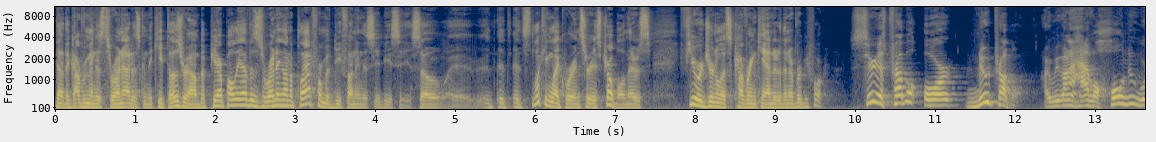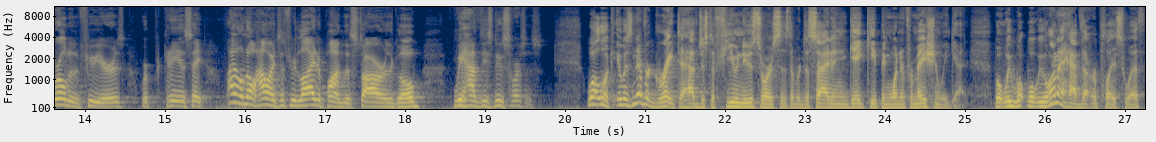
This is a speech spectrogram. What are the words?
that the government has thrown out is going to keep those around. But Pierre Poilievre is running on a platform of defunding the CBC, so uh, it, it's looking like we're in serious trouble. And there's fewer journalists covering Canada than ever before serious trouble or new trouble? Are we going to have a whole new world in a few years where Canadians say, I don't know how I just relied upon the Star or the Globe? We have these new sources. Well, look, it was never great to have just a few news sources that were deciding, and gatekeeping what information we get. But we, what we want to have that replaced with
